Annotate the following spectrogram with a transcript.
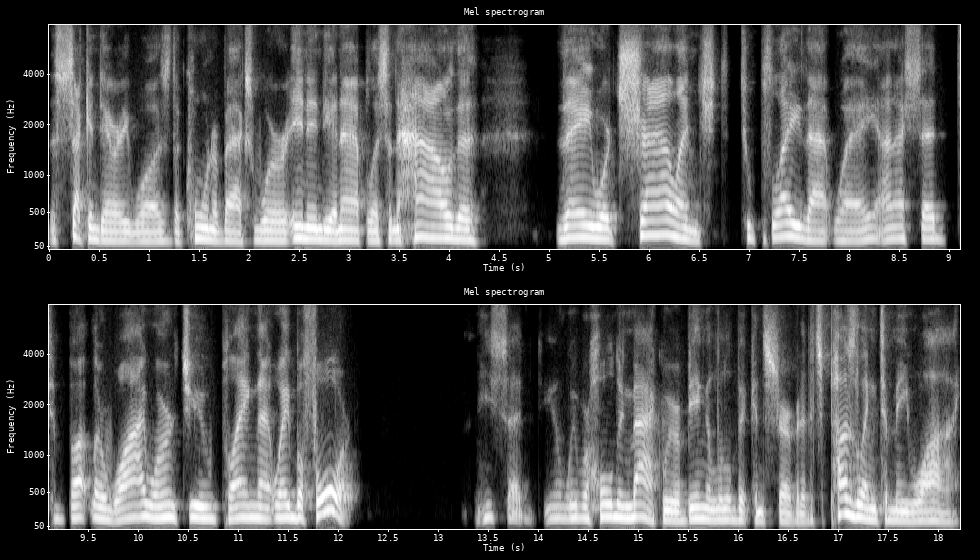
the secondary was, the cornerbacks were in Indianapolis, and how the they were challenged to play that way. And I said to Butler, why weren't you playing that way before? He said, you know, we were holding back. We were being a little bit conservative. It's puzzling to me why.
